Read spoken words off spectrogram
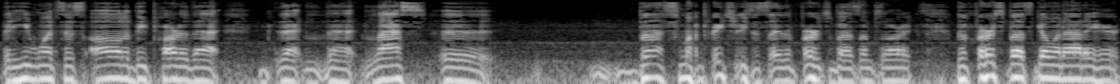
But he wants us all to be part of that, that, that last, uh, bus. My preacher used to say the first bus, I'm sorry. The first bus going out of here.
